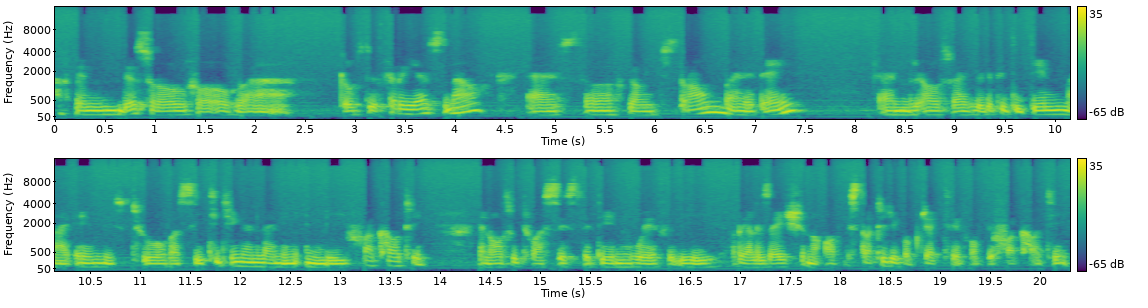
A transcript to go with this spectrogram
I've been in this role for over close to three years now, and still going strong by the day. And also, as the Deputy Dean, my aim is to oversee teaching and learning in the faculty and also to assist the Dean with the realization of the strategic objective of the faculty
